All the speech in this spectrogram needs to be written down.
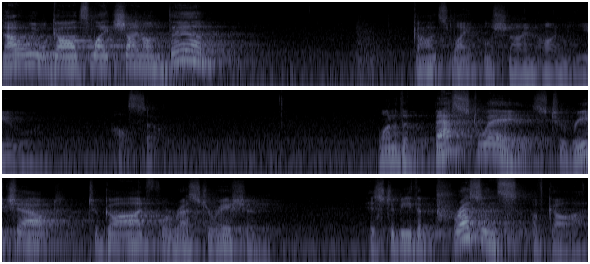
not only will God's light shine on them, God's light will shine on you also. One of the best ways to reach out to God for restoration is to be the presence of God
